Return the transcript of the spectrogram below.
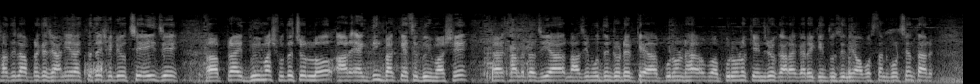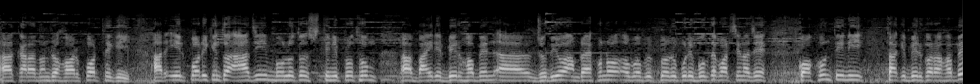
সাথীলা, আপনাকে জানিয়ে রাখতে চাই, সেটি হচ্ছে এই যে প্রায় দুই মাস হতে চলল, আর একদিন বাকি আছে দুই মাসে। খালেদা জিয়া নাজিমুদ্দিন রোডের পুরনো পুরনো কেন্দ্রীয় কারাগারে কিন্তু তিনি অবস্থান করছেন তার কারাদণ্ড হওয়ার পর থেকেই। আর এরপরে কিন্তু আজই মূলত তিনি প্রথম বাইরে বের হবেন যদিও আমরা এখনও পুরোপুরি বলতে পারছি না যে কখন তিনি তাকে বের করা হবে।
